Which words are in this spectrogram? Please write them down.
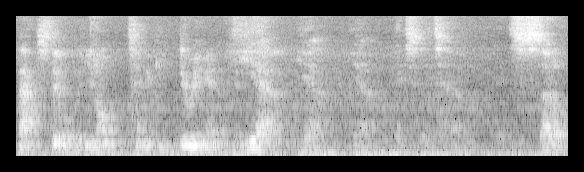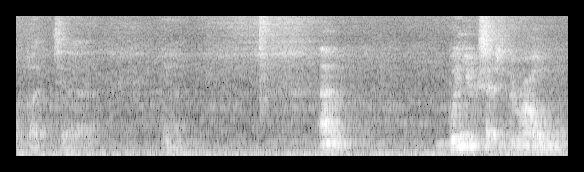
that still, but you're not technically doing anything. Yeah, yeah, yeah. It's it's um, it's subtle, but uh, know. Um, when you accepted the role,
